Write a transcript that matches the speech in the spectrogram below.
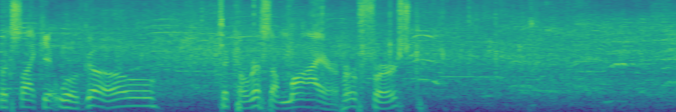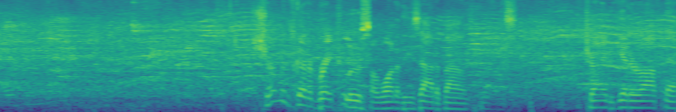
Looks like it will go to Carissa Meyer, her first. Sherman's going to break loose on one of these out of bounds plays. Trying to get her off that,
